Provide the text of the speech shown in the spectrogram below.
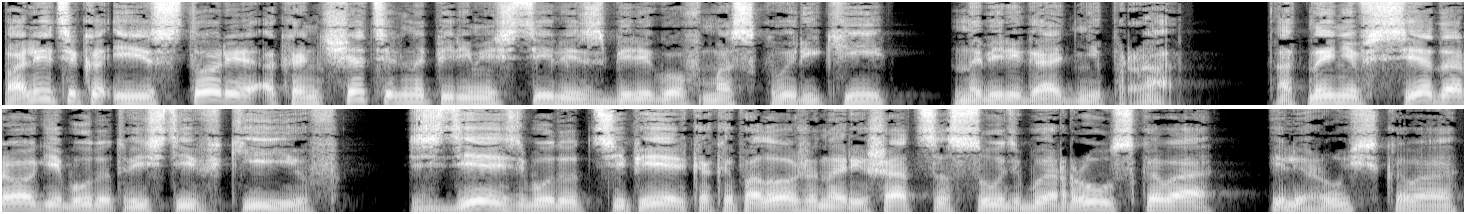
Политика и история окончательно переместились с берегов Москвы-реки на берега Днепра. Отныне все дороги будут вести в Киев. Здесь будут теперь, как и положено, решаться судьбы русского или русского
